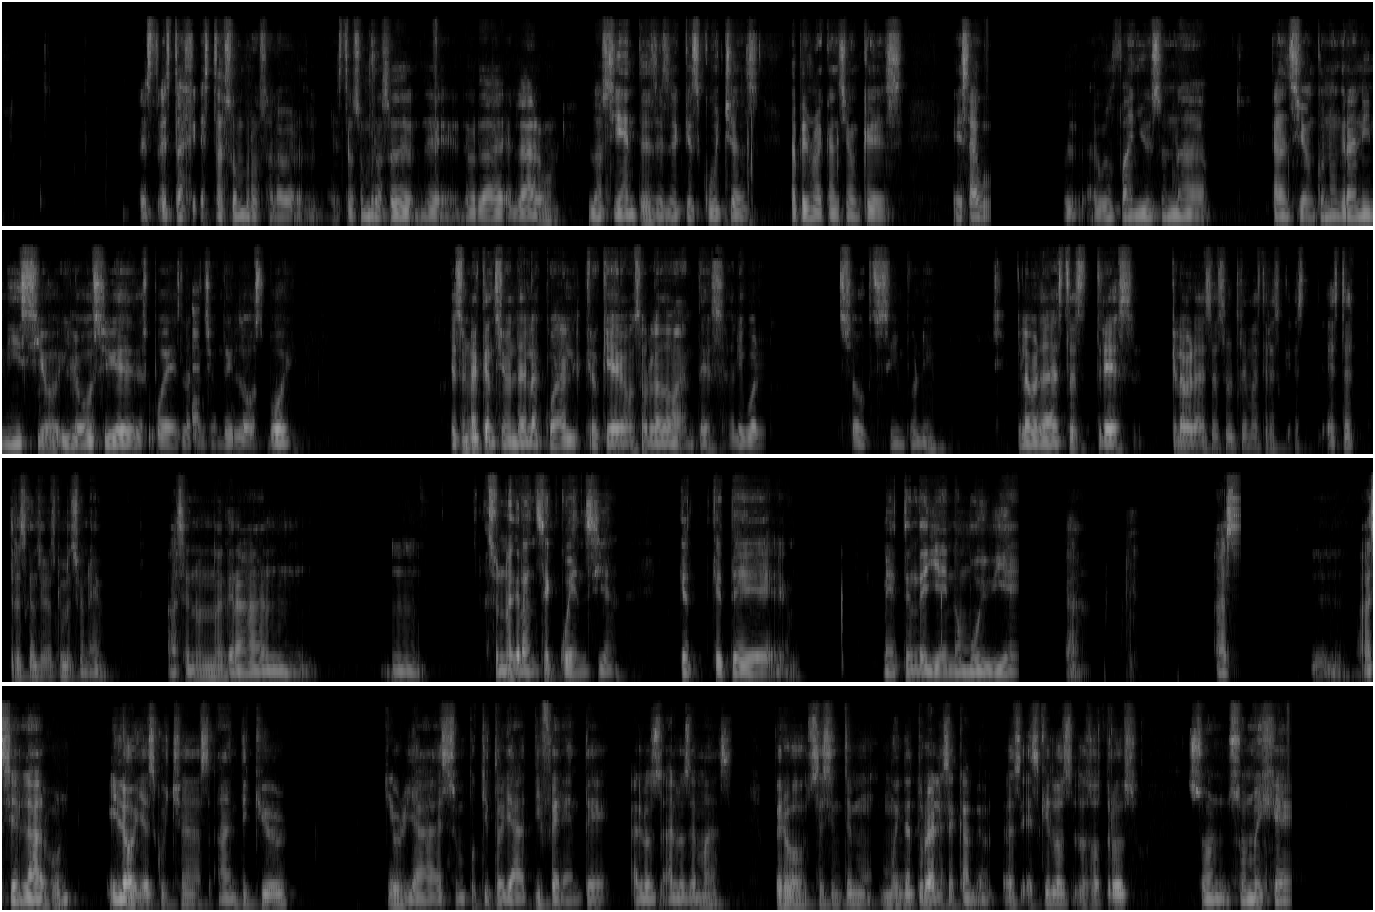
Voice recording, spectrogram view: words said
es- está, está asombrosa, la verdad. Está asombroso de, de- de verdad el álbum. Lo sientes desde que escuchas la primera canción que es, es I, Will, I Will Find You. Es una canción con un gran inicio y luego sigue después la canción de Lost Boy. Es una canción de la cual creo que habíamos hablado antes, al igual que Soaked Symphony. Que la verdad estas tres, que la verdad estas últimas tres, est- estas tres canciones que mencioné hacen una gran, mm, hacen una gran secuencia que, que te meten de lleno muy bien hacia el, hacia el álbum y luego ya escuchas Anticure, Cure ya es un poquito ya diferente a los, a los demás, pero se siente muy natural ese cambio. Es, es que los, los otros son, son muy heavy,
